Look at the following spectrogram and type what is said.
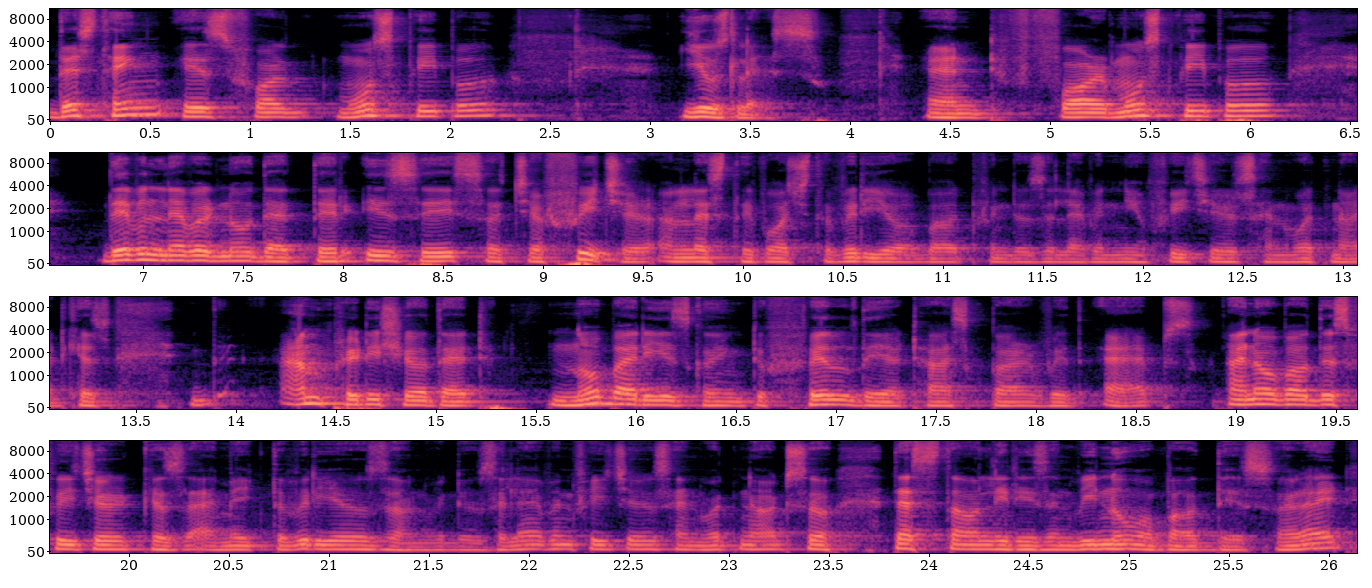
This thing is for most people useless and for most people they will never know that there is a such a feature unless they watch the video about windows 11 new features and whatnot. Because i'm pretty sure that nobody is going to fill their taskbar with apps. I know about this feature because i make the videos on windows 11 features and whatnot. So that's the only reason we know about this all right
